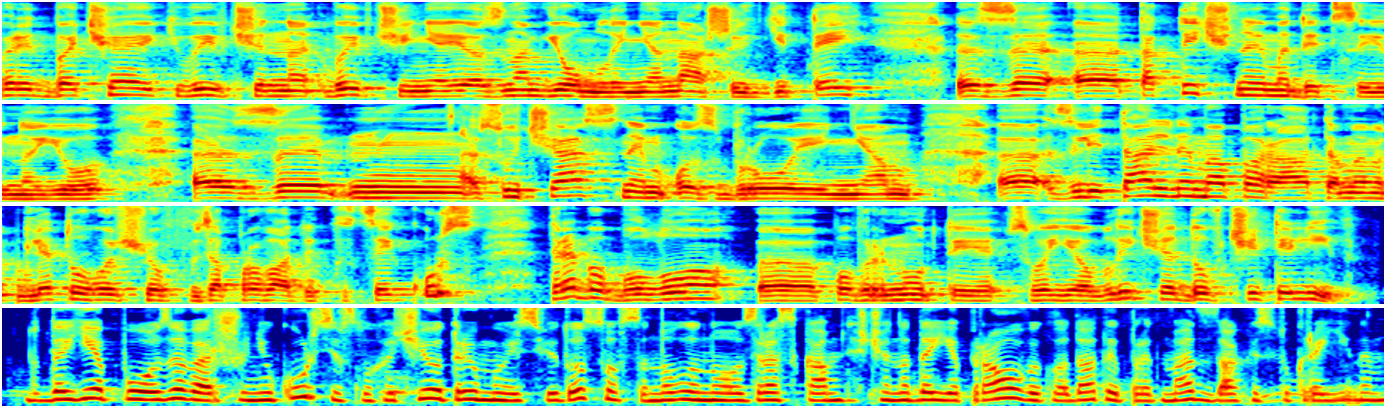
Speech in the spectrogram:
передбачають вивчення, вивчення і ознайомлення наших дітей з е, тактичною медициною, з сучасним озброєнням, е, з літальними апаратами. Для того, щоб запровадити цей курс, треба було е, повернути своє обличчя до вчителів. Додає, по завершенню курсів слухачі отримують свідоцтво встановленого зразка, що надає право викладати предмет захисту країни.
